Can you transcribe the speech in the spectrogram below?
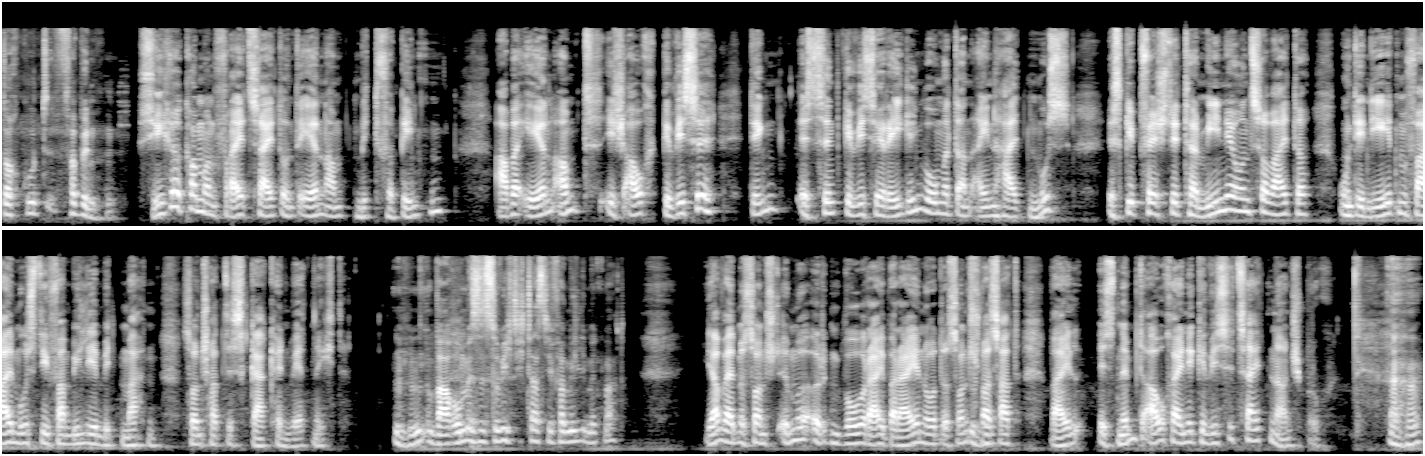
doch gut verbünden. Sicher kann man Freizeit und Ehrenamt mit verbinden, aber Ehrenamt ist auch gewisse Dinge, es sind gewisse Regeln, wo man dann einhalten muss. Es gibt feste Termine und so weiter und in jedem Fall muss die Familie mitmachen, sonst hat es gar keinen Wert nicht. Mhm. Warum ist es so wichtig, dass die Familie mitmacht? Ja, weil man sonst immer irgendwo Reibereien oder sonst was hat, weil es nimmt auch eine gewisse Zeit in Anspruch. Aha.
